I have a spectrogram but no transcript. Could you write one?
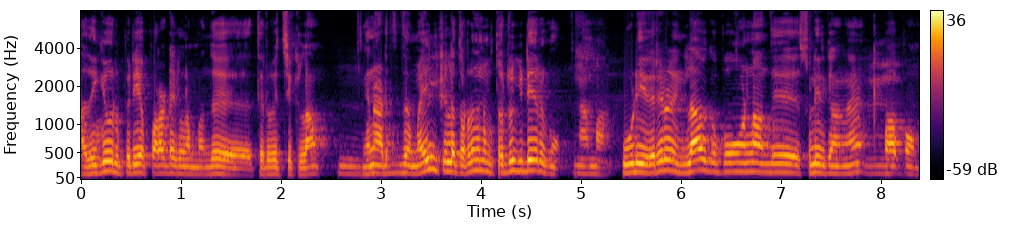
அதுக்கே ஒரு பெரிய பாராட்டுகள் நம்ம வந்து தெரிவிச்சுக்கலாம். ஏன்னா அடுத்தது மைல் கீழே தொடர்ந்து நம்ம தொட்டுக்கிட்டே இருக்கும். ஆமா. கூடிய விரைவில் நிலாவுக்கு போவோம்லாம் வந்து சொல்லியிருக்காங்க. பார்ப்போம்.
